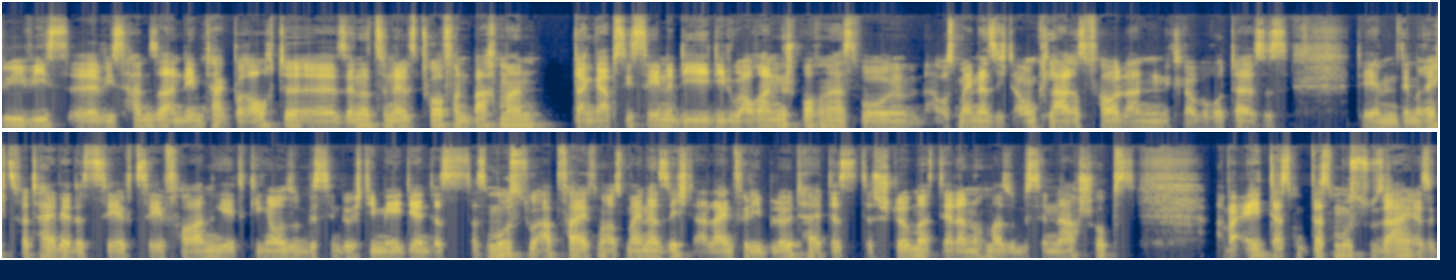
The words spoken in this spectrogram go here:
wie es äh, wie's Hansa an dem Tag brauchte. Äh, sensationelles Tor von Bachmann. Dann gab es die Szene, die, die du auch angesprochen hast, wo aus meiner Sicht auch ein klares Foul an, ich glaube, Rutter ist es, dem, dem Rechtsverteidiger des CFC vorangeht, ging auch so ein bisschen durch die Medien. Das, das musst du abpfeifen aus meiner Sicht, allein für die Blödheit des, des Stürmers, der dann nochmal so ein bisschen nachschubst. Aber ey, das, das musst du sagen. Also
